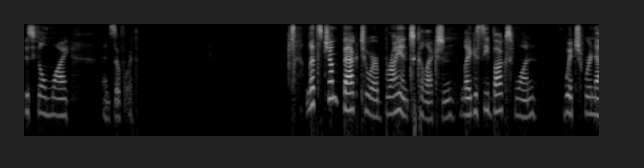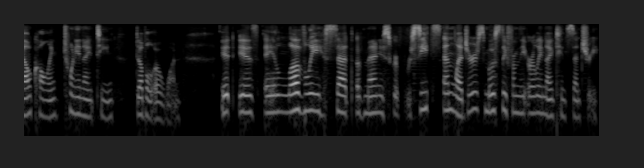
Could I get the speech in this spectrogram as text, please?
is film Y, and so forth. Let's jump back to our Bryant collection, Legacy Box 1, which we're now calling 2019-001. It is a lovely set of manuscript receipts and ledgers, mostly from the early 19th century.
